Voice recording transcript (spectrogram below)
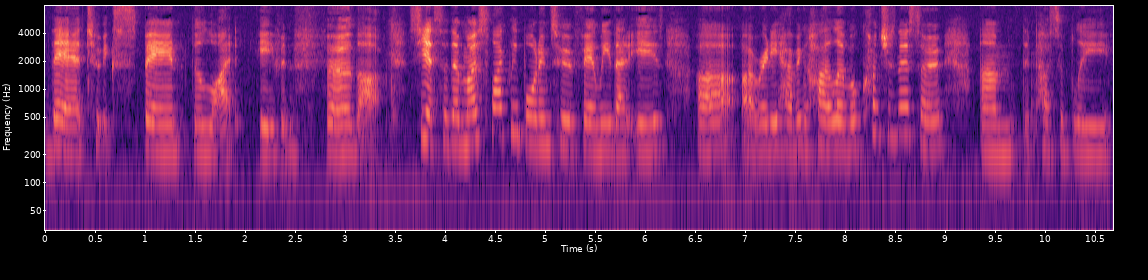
there to expand the light even further. So yeah, so they're most likely born into a family that is uh, already having high level consciousness. So um, they're possibly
